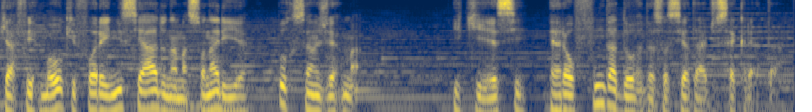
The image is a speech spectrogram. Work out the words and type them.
que afirmou que fora iniciado na maçonaria por Saint-Germain, e que esse era o fundador da sociedade secreta.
